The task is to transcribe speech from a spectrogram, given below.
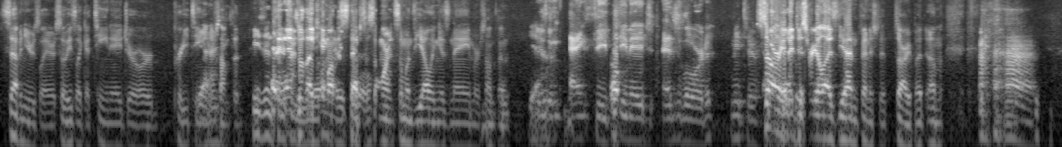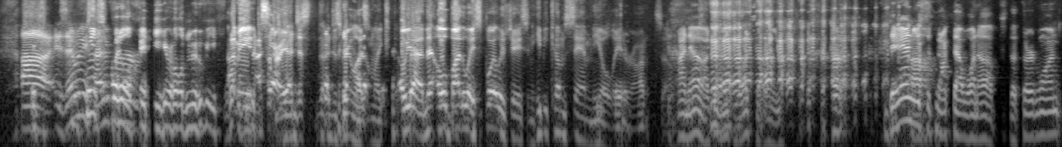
seven years later, so he's like a teenager or preteen Yeah. or something. He's in. And it ends with of like him on the steps school. of somewhere and someone's yelling his name or something. Yeah. He's an angsty Oh. teenage edge lord. Me too. Sorry, I just realized you hadn't finished it. Sorry, but um, uh, is anyone You excited spoil a 50 year old movie. for I mean, I sorry, I just I just realized I'm like, oh yeah, and then, oh by the way, spoilers, Jason. He becomes Sam Neill later on. So I know. I can't watch that one. Dan used to talk that one up, the third one,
